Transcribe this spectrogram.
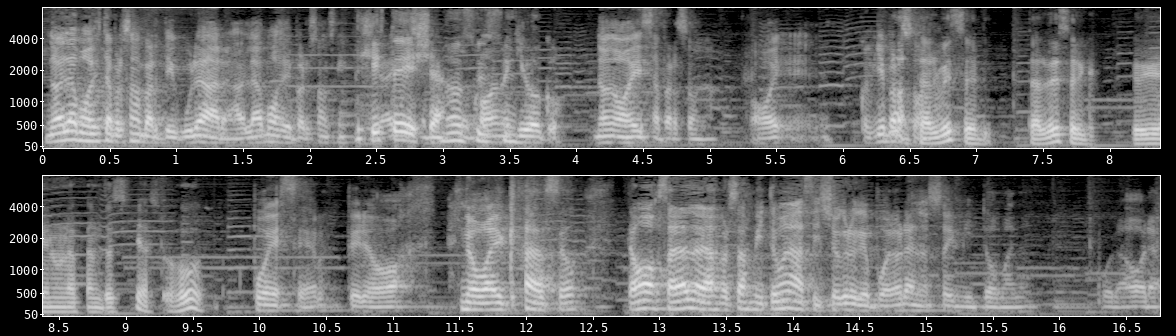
No hablamos de esta persona en particular, hablamos de personas en dijiste ella, No, sí, o me sí. equivoco. No, no, esa persona. O, eh, cualquier No, persona. tal vez el, tal vez el que vive en una fantasía sos vos. Puede ser, pero no va el caso. Estamos hablando de las personas mitómanas y yo creo que por ahora no soy mitómano. Por ahora.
